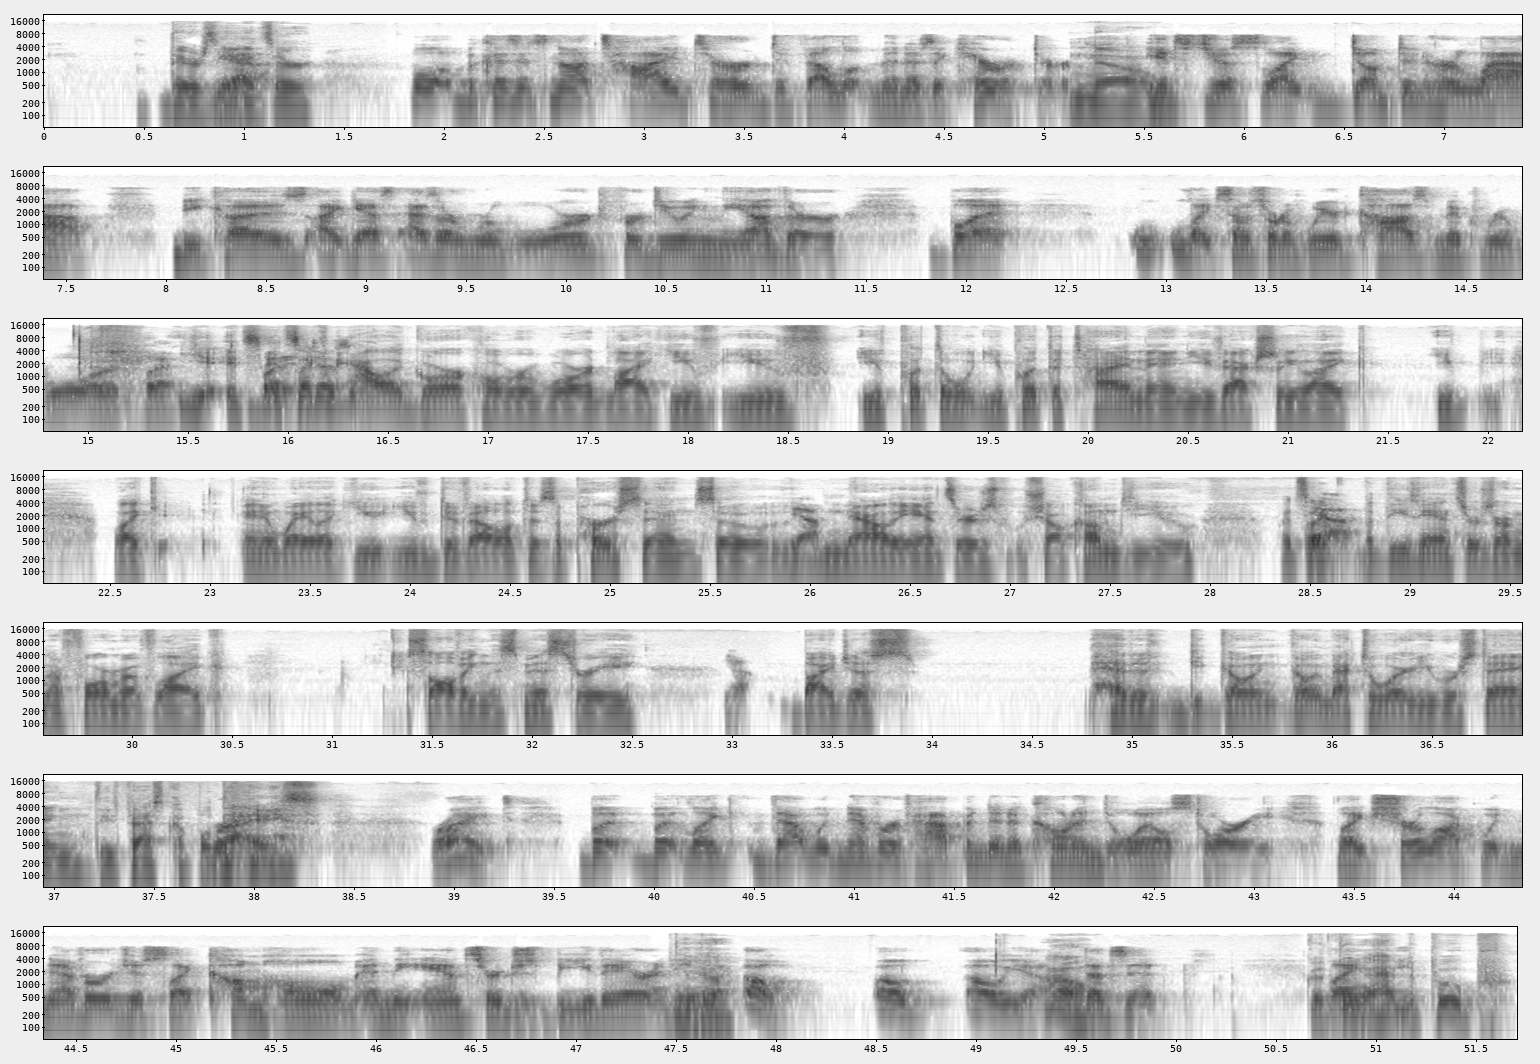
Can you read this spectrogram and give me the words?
there's the yeah. answer well, because it's not tied to her development as a character. No. It's just like dumped in her lap because I guess as a reward for doing the other, but like some sort of weird cosmic reward but yeah it's but it's it like an allegorical reward like you've you've you've put the you put the time in you've actually like you like in a way like you you've developed as a person so yeah. now the answers shall come to you it's like yeah. but these answers are in the form of like solving this mystery yeah. by just headed going going back to where you were staying these past couple right. days. Right. But but like that would never have happened in a Conan Doyle story. Like Sherlock would never just like come home and the answer just be there and he'd yeah. be like, "Oh, oh, oh yeah, oh, that's it." Good like, thing I had to poop.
